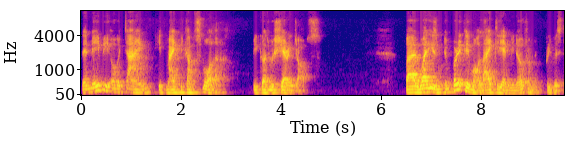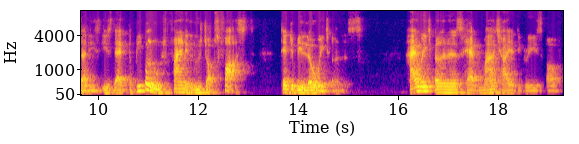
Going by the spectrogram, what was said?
Then maybe over time it might become smaller because we're sharing jobs. But what is empirically more likely, and we know from previous studies, is that the people who find and lose jobs fast tend to be low wage earners. High wage earners have much higher degrees of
